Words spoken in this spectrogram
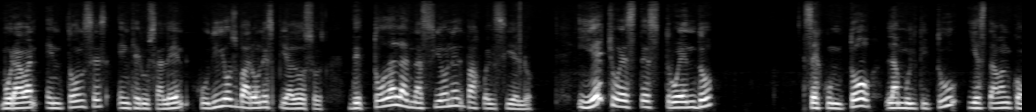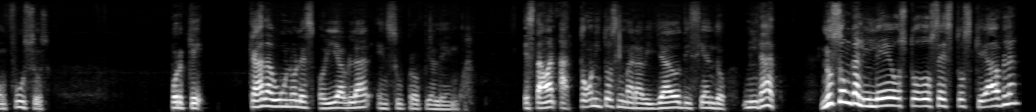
Moraban entonces en Jerusalén judíos varones piadosos de todas las naciones bajo el cielo. Y hecho este estruendo, se juntó la multitud y estaban confusos, porque cada uno les oía hablar en su propia lengua. Estaban atónitos y maravillados, diciendo, mirad, ¿no son galileos todos estos que hablan?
